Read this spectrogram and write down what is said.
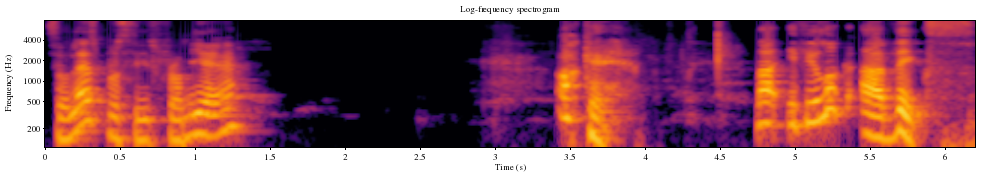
so let's proceed from here. Okay, now if you look at this,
